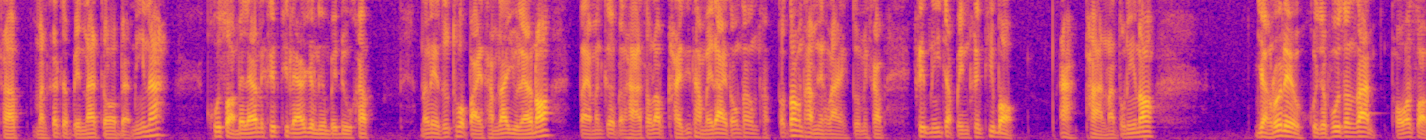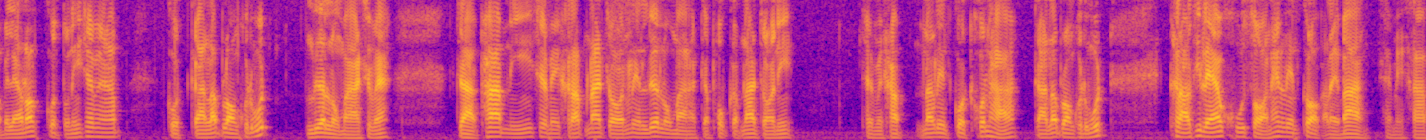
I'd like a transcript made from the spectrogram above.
ครับ มันก็จะเป็นหน้าจอแบบนี้นะ ครูสอนไปแล้วในคลิปที่แล้วอย่าลืมไปดูครับ นักเรียนทั่วไปทำได้อยู่แล้วเนาะแต่มันเกิดปัญหาสำหรับใครที่ทำไม่ได้ต้องต้องต้องต้องทำอย่างไรตัวไหมครับ คลิปนี้จะเป็นคลิปที่บอกอะผ่านมาตรงนี้เนาะอย่างรวดเร็วคุณจะพูดสั้นๆ เพราะว่าสอนไปแล้วเนาะกดตรงนี้ใช่ไหมครับ กดการรับรองคุณวุฒิเลื่อนลงมาใช่ไหมจากภาพนี้ใช่ไหมครับ หน้าจอนักเรียนเลื่อนลงมาจะพบกับหน้าจอนี้ใช่ไหมครับ นักเรียนกดค้นหาการรับรองคุณวุฒิคราวที่แล้วครูสอนให้นักเรียนกรอกอะไรบ้างใช่ไหมครับ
